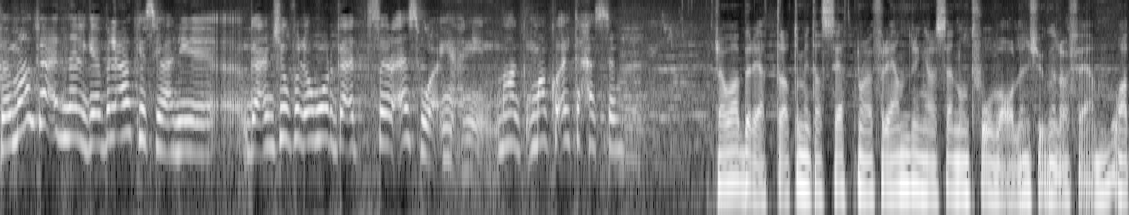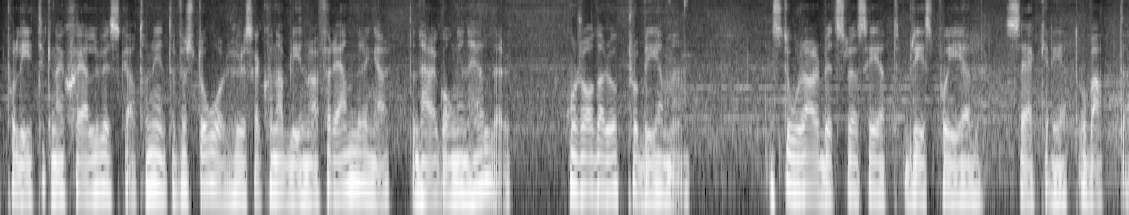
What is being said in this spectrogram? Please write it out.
فما قاعد نلقى بالعكس يعني قاعد نشوف الامور قاعد تصير اسوء يعني ما ماكو اي تحسن Rawa berättar att de inte har sett några förändringar sedan de två valen 2005 och att politikerna är själviska, att hon inte förstår hur det ska kunna bli några förändringar den här gången heller. Hon radar upp problemen. En stor arbetslöshet, brist på el, säkerhet och vatten.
